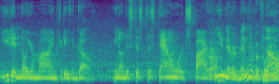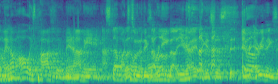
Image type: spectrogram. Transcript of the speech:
you didn't know your mind could even go. You know, this this this downward spiral. You've never been there before. no, man, I'm always positive, man. I mean, I stub my Well, that's toe one of the things I morning, love about you, know? right? Like it's just every, know? everything's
